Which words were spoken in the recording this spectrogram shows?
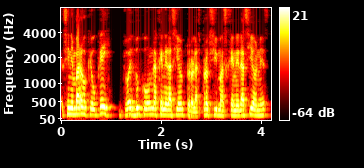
sin embargo, que, ok, yo educo una generación, pero las próximas generaciones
